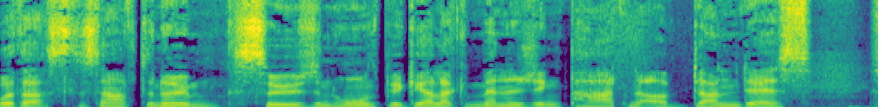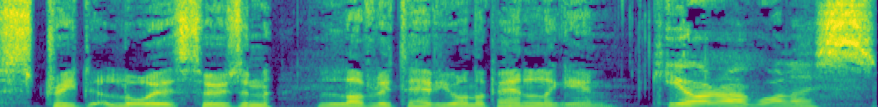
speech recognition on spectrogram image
With us this afternoon, Susan Hornsby Geluk, managing partner of Dundas Street Lawyers. Susan, lovely to have you on the panel again. Kia ora, Wallace.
